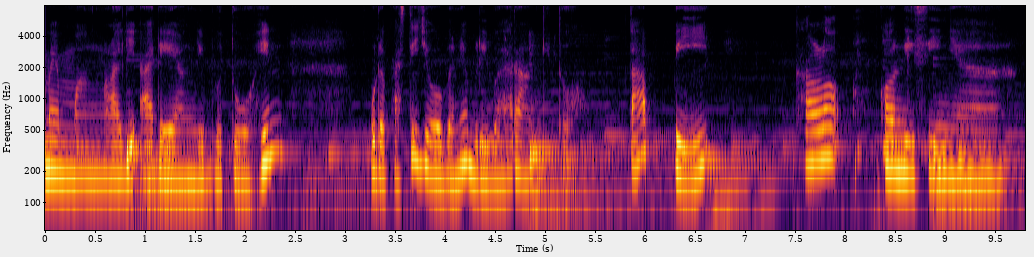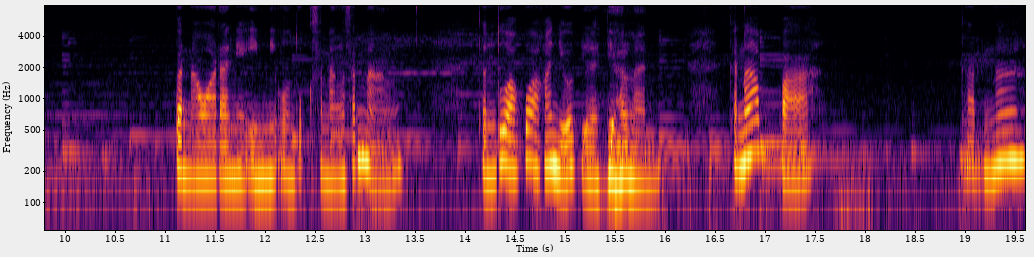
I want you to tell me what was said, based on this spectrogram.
memang lagi ada yang dibutuhin udah pasti jawabannya beli barang gitu. Tapi kalau kondisinya penawarannya ini untuk senang-senang, tentu aku akan jawab jalan-jalan. Kenapa? Karena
